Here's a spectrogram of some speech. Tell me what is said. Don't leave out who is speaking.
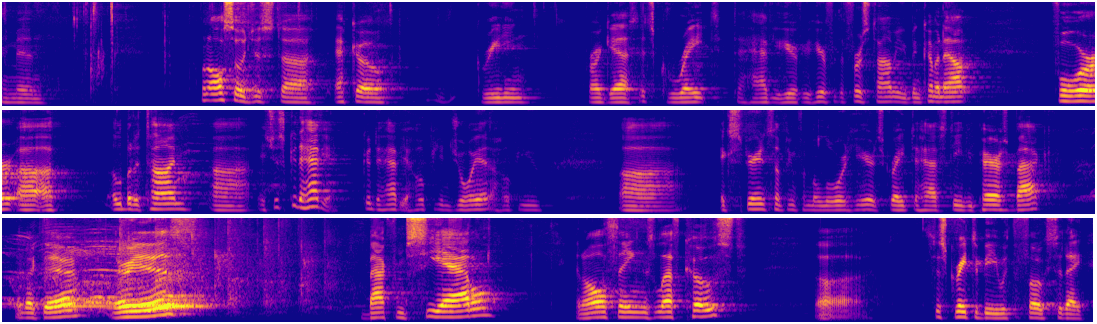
Speaker 1: Amen. I want to also just uh, echo greeting for our guests. It's great to have you here. If you're here for the first time, you've been coming out for uh, a, little bit of time. Uh, it's just good to have you. Good to have you. I hope you enjoy it. I hope you uh, experience something from the Lord here. It's great to have Stevie Paris back. Back there. There he is. Back from Seattle and all things left coast. Uh, it's just great to be with the folks today.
